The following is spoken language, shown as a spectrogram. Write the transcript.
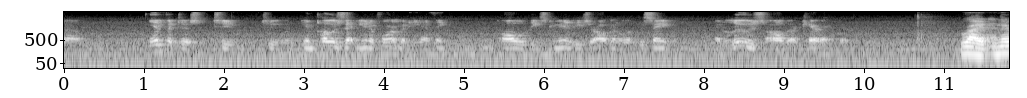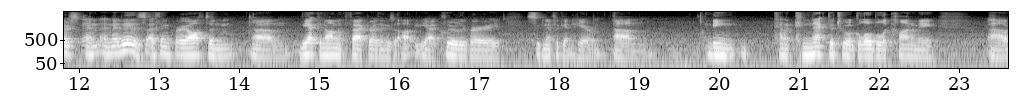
uh, impetus to to impose that uniformity, I think all of these communities are all going to look the same and lose all their character. Right, and there's and, and it is I think very often um, the economic factor I think is uh, yeah clearly very significant here. Um, being kind of connected to a global economy uh,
